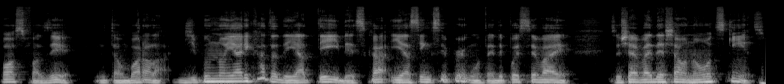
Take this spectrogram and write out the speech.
posso fazer? Então, bora lá. Jibun no yarikata de yatei desu ka? E é assim que você pergunta. Aí depois você vai... Seu chefe vai deixar ou não outros 500.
